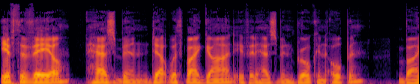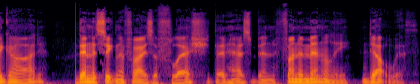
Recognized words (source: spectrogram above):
If the veil has been dealt with by God, if it has been broken open by God, then it signifies a flesh that has been fundamentally dealt with.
